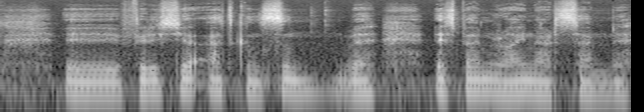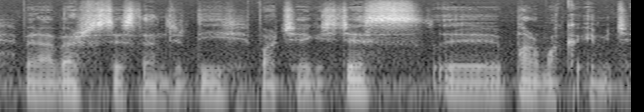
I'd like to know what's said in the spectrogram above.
e, Felicia Atkinson ve Espen Reinertsen'le beraber seslendirdiği parçaya geçeceğiz. E, parmak emici.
